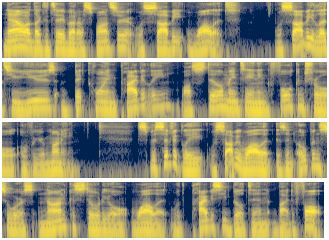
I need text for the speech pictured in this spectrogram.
Now, I'd like to tell you about our sponsor, Wasabi Wallet. Wasabi lets you use Bitcoin privately while still maintaining full control over your money. Specifically, Wasabi Wallet is an open source, non custodial wallet with privacy built in by default.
